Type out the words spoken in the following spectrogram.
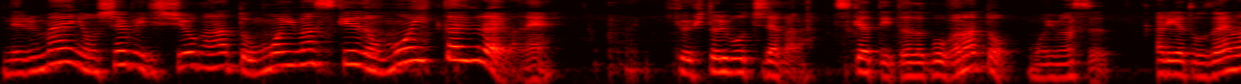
寝る前におしゃべりしようかなと思いますけれども、もう一回ぐらいはね、今日一人ぼっちだから付き合っていただこうかなと思います。ありがとうございます。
